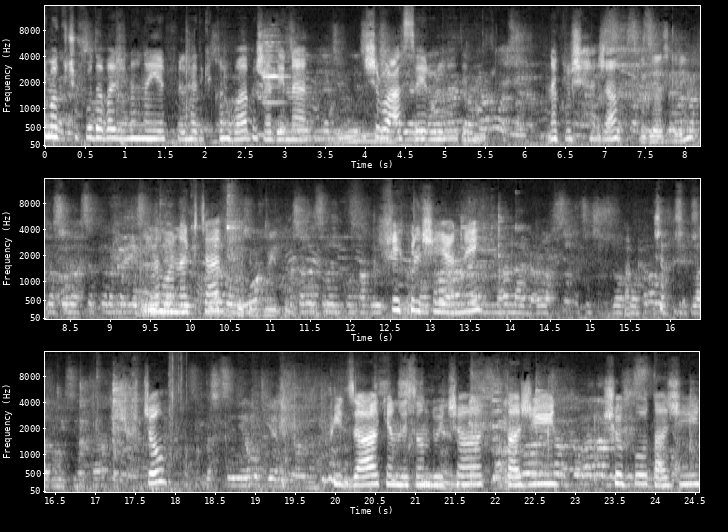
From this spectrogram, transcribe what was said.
كما كتشوفوا دابا جينا هنايا في هذيك القهوة باش غادي نشربوا عصير ولا غادي ناكلوا شي حاجة. هذا هو هنا فيه كل شيء يعني. شفتوا بيتزا كاين لي ساندويتشات طاجين. شوفوا طاجين.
